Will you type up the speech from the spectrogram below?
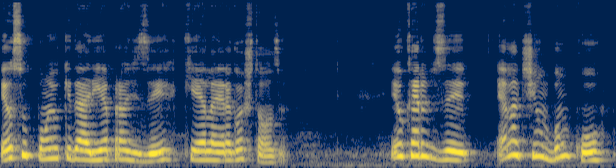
eu suponho que daria para dizer que ela era gostosa. Eu quero dizer, ela tinha um bom corpo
